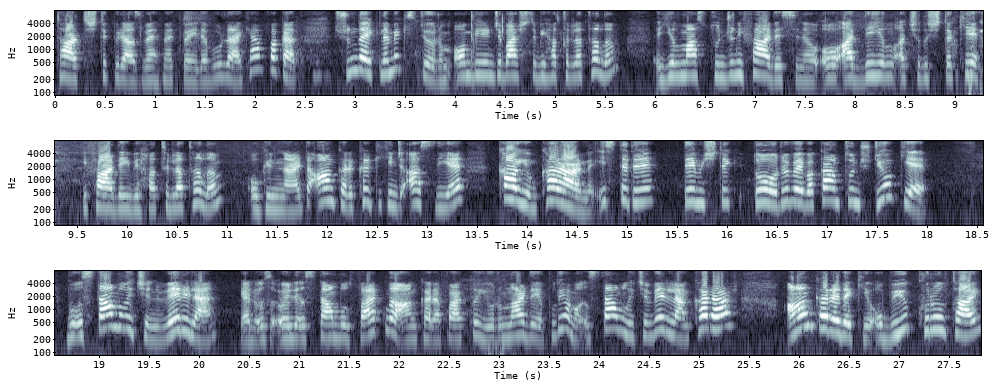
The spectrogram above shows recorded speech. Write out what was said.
tartıştık biraz Mehmet Bey de buradayken fakat şunu da eklemek istiyorum. 11. başta bir hatırlatalım. E, Yılmaz Tunç'un ifadesini o adli yılın açılıştaki ifadeyi bir hatırlatalım. O günlerde Ankara 42. Asliye kayyum kararını istedi demiştik. Doğru ve Bakan Tunç diyor ki bu İstanbul için verilen yani öyle İstanbul farklı, Ankara farklı yorumlar da yapılıyor ama İstanbul için verilen karar Ankara'daki o büyük kurultay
